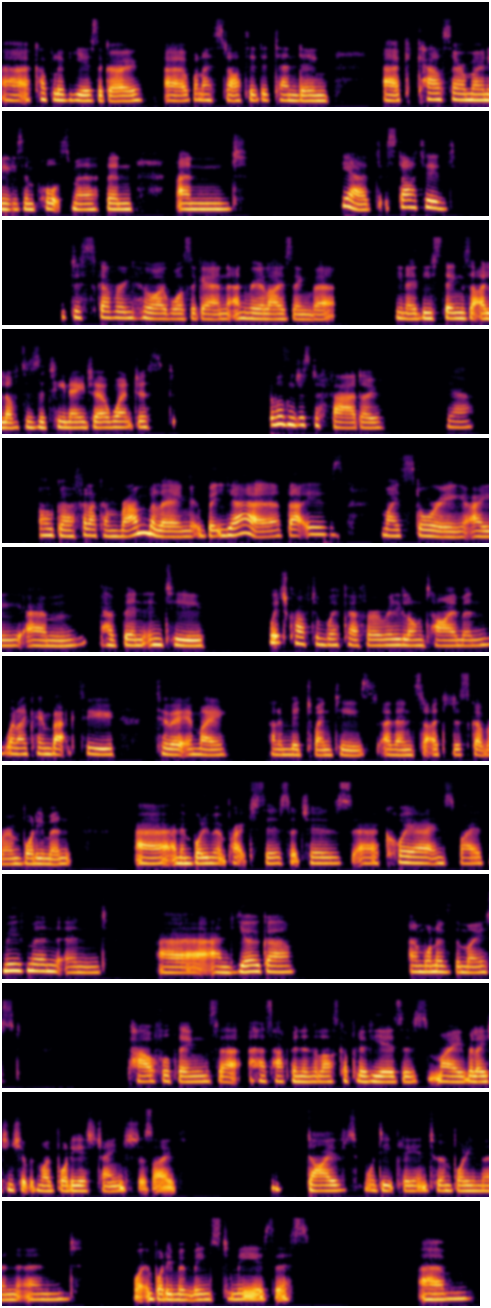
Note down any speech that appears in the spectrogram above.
uh, a couple of years ago uh, when I started attending uh, cacao ceremonies in Portsmouth and and yeah, started discovering who I was again and realizing that you know these things that I loved as a teenager weren't just it wasn't just a fad. I yeah. Oh God, I feel like I'm rambling, but yeah, that is my story. I um have been into witchcraft and Wicca for a really long time, and when I came back to to it in my kind of mid twenties, I then started to discover embodiment uh, and embodiment practices such as uh, Qoya inspired movement and uh, and yoga. And one of the most powerful things that has happened in the last couple of years is my relationship with my body has changed as I've dived more deeply into embodiment and what embodiment means to me is this um,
